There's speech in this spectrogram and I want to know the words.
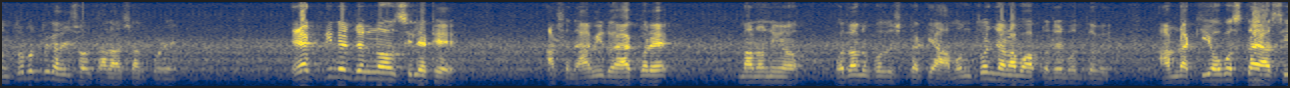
অন্তর্বর্তীকালীন সরকার আসার পরে একদিনের জন্য সিলেটে আসেন আমি দয়া করে মাননীয় প্রধান উপদেষ্টাকে আমন্ত্রণ জানাব আপনাদের মাধ্যমে। আমরা কি অবস্থায় আছি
